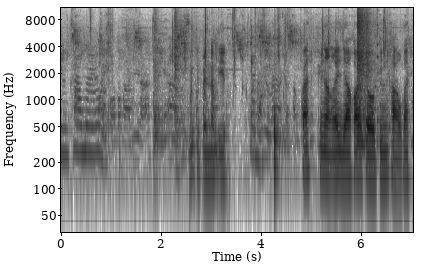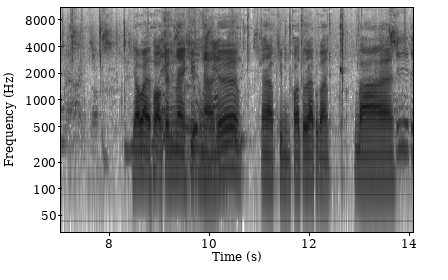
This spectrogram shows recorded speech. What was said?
ยังเข้ามาเหรอตอนประมาณนี้นะสี่ห้านี่มันจะเป็นน้ำอิดไปบอกคือแรกเนี่ยทำไปพี่น้องเอ้ยเดี๋ยวคอยโตกินข้าวกันดูแลให้ก็เป็นเดี๋ยวไว้พอกันในคลิปหน้าเด้อสำหรับคลิปขอตัวลาไปก่อน บายชื่อกร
